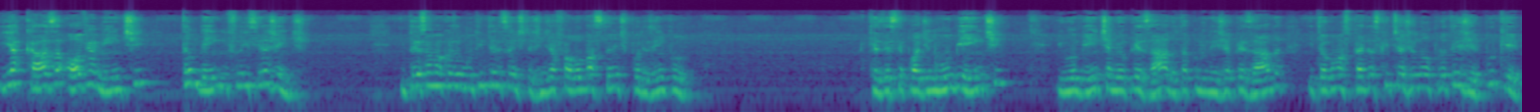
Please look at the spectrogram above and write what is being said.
e a casa, obviamente, também influencia a gente. Então isso é uma coisa muito interessante. A gente já falou bastante, por exemplo, que às vezes você pode ir num ambiente e o ambiente é meio pesado, está com energia pesada, e tem algumas pedras que te ajudam a proteger. Por quê?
